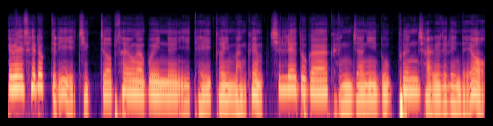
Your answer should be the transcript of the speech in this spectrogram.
해외 세력들이 직접 사용하고 있는 이 데이터인 만큼 신뢰도가 굉장히 높은 자료들인데요.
